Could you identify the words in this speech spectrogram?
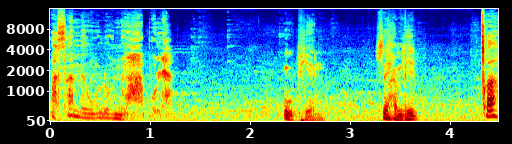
Asambe ngolonwabo la. Uphi yena? Sehambile cha.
